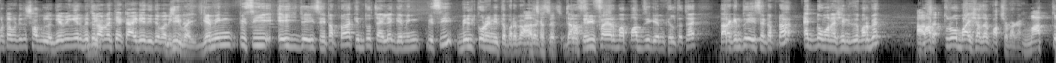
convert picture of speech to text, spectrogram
মোটামুটি তো সবগুলো। গেমিং এর ভিতরে আমরা কি একটা আইডিয়া দিতে পারি জি ভাই গেমিং পিসি এই যে সেটআপটা কিন্তু চাইলে গেমিং পিসি বিল্ড করে নিতে পারবে আমাদের আচ্ছা, কাছে। আচ্ছা, যারা ফ্রি ফায়ার বা পাবজি গেম খেলতে চায় তারা কিন্তু এই সেটআপটা একদম অনায়াসে নিতে পারবে। আচ্ছা। মাত্র বাইশ হাজার পাঁচশো টাকা মাত্র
